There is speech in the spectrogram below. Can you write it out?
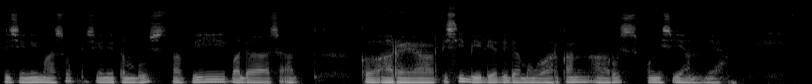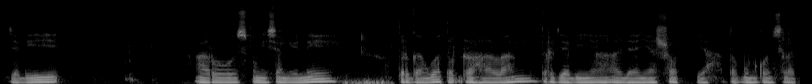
Di sini masuk di sini tembus tapi pada saat ke area PCB dia tidak mengeluarkan arus pengisian ya. Jadi arus pengisian ini terganggu atau terhalang terjadinya adanya short ya ataupun konslet.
